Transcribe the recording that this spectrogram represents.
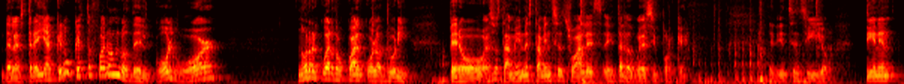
de la estrella. Creo que estos fueron los del Cold War. No recuerdo cuál Call of Duty. Pero esos también están bien sensuales. Ahorita les voy a decir por qué. Es bien sencillo. Tienen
